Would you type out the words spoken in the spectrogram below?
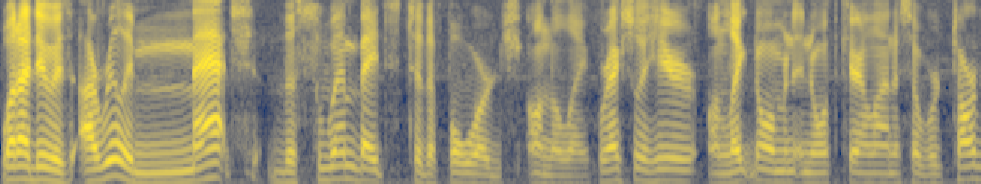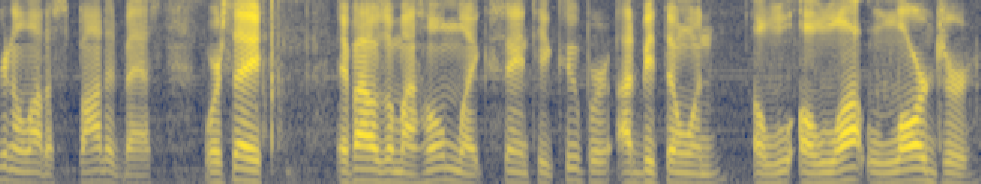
What I do is I really match the swim baits to the forage on the lake. We're actually here on Lake Norman in North Carolina, so we're targeting a lot of spotted bass. Where say, if I was on my home lake, Santee Cooper, I'd be throwing a, a, lot larger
